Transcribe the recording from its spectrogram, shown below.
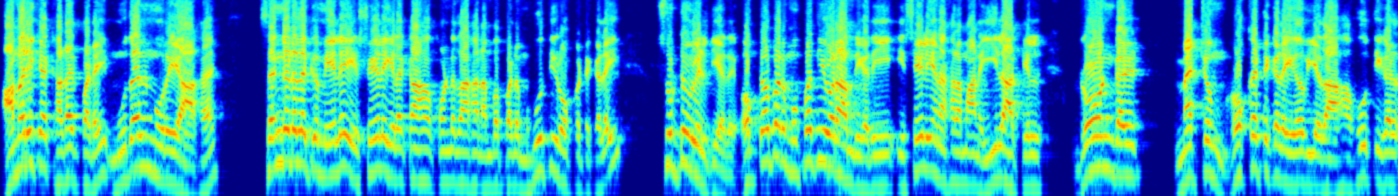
அமெரிக்க கடற்படை முதல் முறையாக செங்கடலுக்கு மேலே இஸ்ரேலை இலக்காக கொண்டதாக நம்பப்படும் ஹூத்தி ராக்கெட்டுகளை சுட்டு வீழ்த்தியது. அக்டோபர் முப்பத்தி ஓராம் தேதி இஸ்ரேலிய நகரமான ஈலாக்கில் ட்ரோன்கள் மற்றும் ராக்கெட்டுகளை ஏவியதாக ஹூத்திகள்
